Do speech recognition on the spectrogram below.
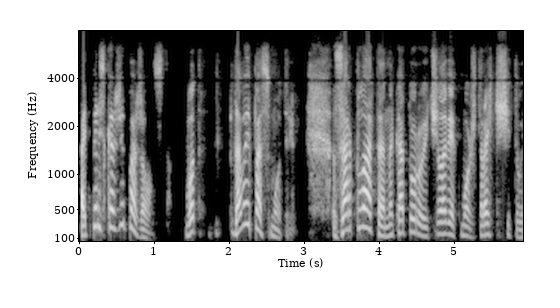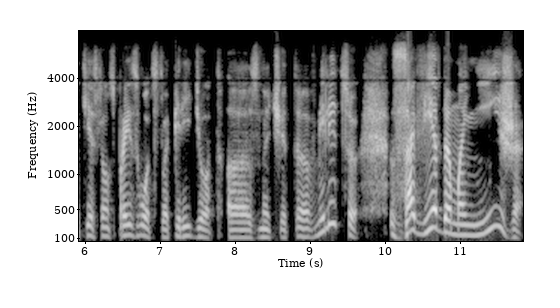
А теперь скажи, пожалуйста, вот давай посмотрим. Зарплата, на которую человек может рассчитывать, если он с производства перейдет, э, значит, э, в милицию, заведомо ниже,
